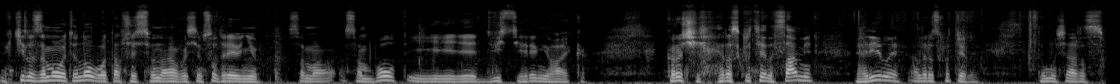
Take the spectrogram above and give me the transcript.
Хотіли замовити нову, а там щось вона 800 гривень сама, сам болт і 200 гривень гайка. Коротше, розкрутили самі, гріли, але розкрутили. Тому зараз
